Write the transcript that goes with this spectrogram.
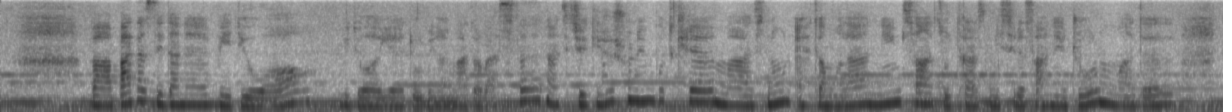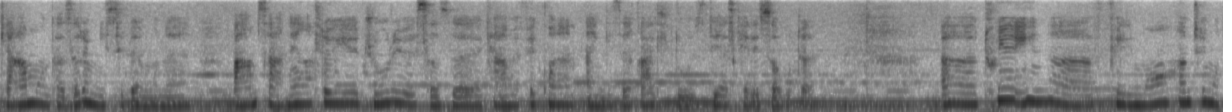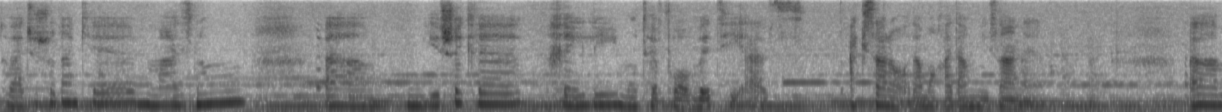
و بعد از دیدن ویدیوها ویدیوهای دوربین های مدار بسته نتیجه گیریشون این بود که مزنون احتمالا نیم ساعت زودتر از میسی به صحنه جرم اومده که هم منتظر میسی بمونه و هم صحنه قتل رو یه جوری بسازه که همه فکر کنن انگیزه قتل دزدی از کلیسا بوده. توی این فیلم ها همچنین متوجه شدن که مزنون یه شکل خیلی متفاوتی از اکثر آدم ها قدم می‌زنه.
